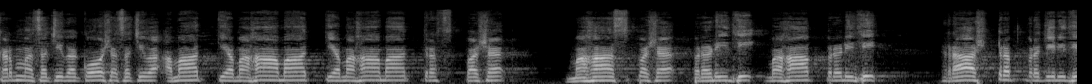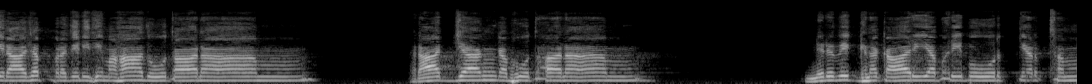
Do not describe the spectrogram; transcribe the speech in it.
कर्म सचिव कर्मसचिव कोशसचिव अमात्यमहामात्यमहामात्रस्पश महास्पश प्रणिधि महाप्रणिधि राष्ट्रप्रतिनिधि राजप्रतिनिधिमहादूतानाम् राज्याङ्गभूतानाम् निर्विघ्नकार्यपरिपूर्त्यर्थम्।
